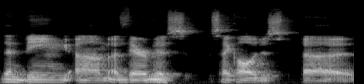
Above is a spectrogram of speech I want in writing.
than being um, a mm-hmm. therapist, psychologist uh,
